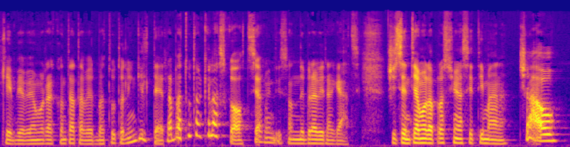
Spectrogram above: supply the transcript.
che vi avevamo raccontato aver battuto l'Inghilterra, ha battuto anche la Scozia, quindi sono dei bravi ragazzi. Ci sentiamo la prossima settimana, ciao!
